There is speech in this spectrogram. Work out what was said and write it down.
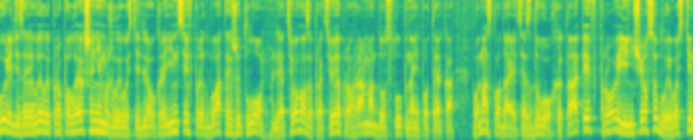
Уряді заявили про полегшені можливості для українців придбати житло. Для цього запрацює програма Доступна іпотека. Вона складається з двох етапів. Про інші особливості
